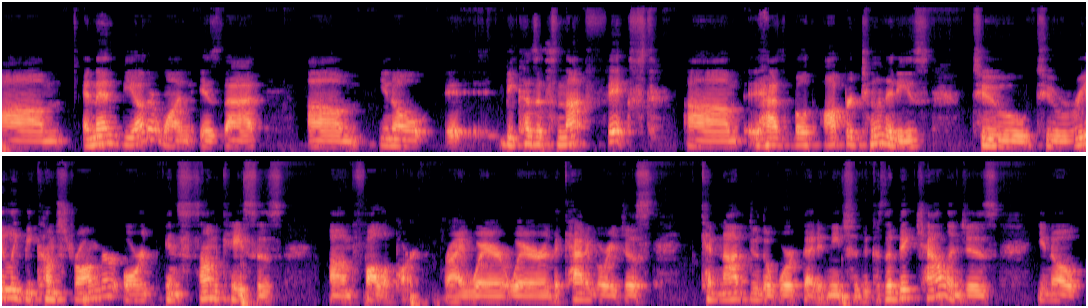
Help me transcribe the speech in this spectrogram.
Um, and then the other one is that um, you know, it, because it's not fixed, um, it has both opportunities to to really become stronger, or in some cases, um, fall apart. Right, where where the category just cannot do the work that it needs to do. Because the big challenge is, you know,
